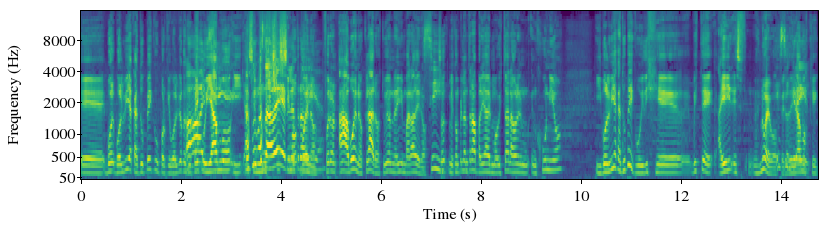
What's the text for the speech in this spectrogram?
Eh, vol- volví a Catupecu porque volvió a Catupecu Ay, y sí. amo y Lo hace fuimos a ver el muchísimo- otro bueno, día. fueron ah bueno claro estuvieron ahí en Varadero. Sí. Yo me compré la entrada para ir a ver Movistar ahora en, en junio y volví a Catupecu y dije viste ahí es, no es nuevo Es pero increíble. digamos que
